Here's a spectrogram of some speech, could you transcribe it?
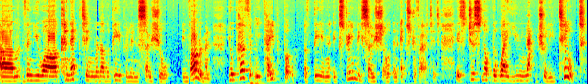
um, than you are connecting with other people in a social environment, you're perfectly capable of being extremely social and extroverted. It's just not the way you naturally tilt.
